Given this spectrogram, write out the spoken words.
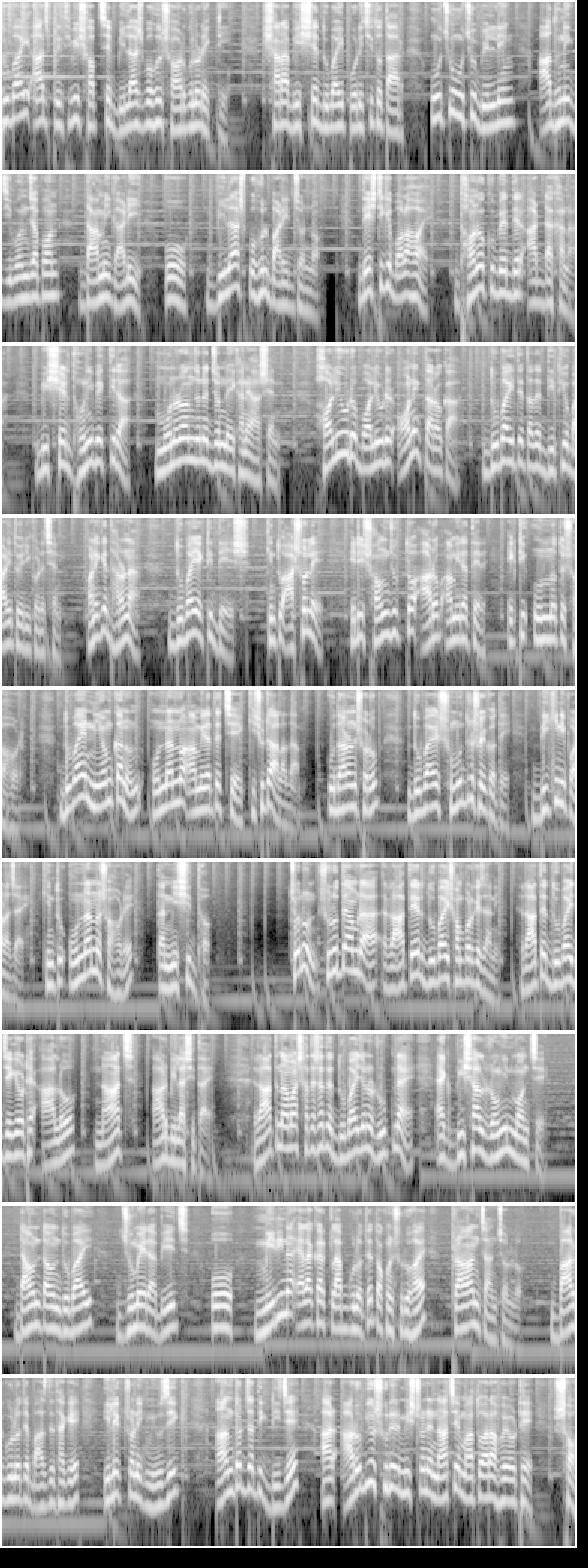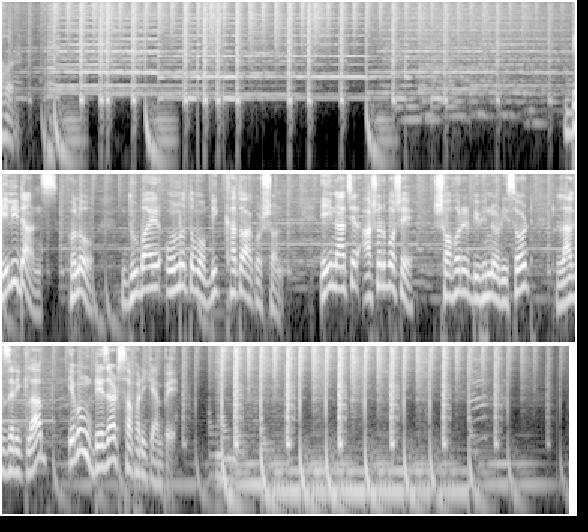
Dubai আজ পৃথিবীর সবচেয়ে বিলাসবহুল শহরগুলোর একটি। সারা বিশ্বে দুবাই পরিচিত তার উঁচু উঁচু বিল্ডিং, আধুনিক জীবনযাপন, দামি গাড়ি ও বিলাসবহুল বাড়ির জন্য। দেশটিকে বলা হয় ধনকুবেরদের আড্ডাখানা। বিশ্বের ধনী ব্যক্তিরা মনোরঞ্জনের জন্য এখানে আসেন। হলিউড ও বলিউডের অনেক তারকা দুবাইতে তাদের দ্বিতীয় বাড়ি তৈরি করেছেন। অনেকের ধারণা, দুবাই একটি দেশ, কিন্তু আসলে এটি সংযুক্ত আরব আমিরাতের একটি উন্নত শহর। দুবাইয়ের নিয়মকানুন অন্যান্য আমিরাতের চেয়ে কিছুটা আলাদা। উদাহরণস্বরূপ, দুবাইয়ের সমুদ্র সৈকতে বিকিনি পরা যায়, কিন্তু অন্যান্য শহরে তা নিষিদ্ধ। চলুন, শুরুতে আমরা রাতের দুবাই সম্পর্কে জানি। রাতে দুবাই জেগে ওঠে আলো, নাচ আর বিলাসিতায়। রাত নামার সাথে সাথে দুবাই যেন রূপ নেয় এক বিশাল রঙিন মঞ্চে। ডাউনটাউন দুবাই, জুমেরা বিচ ও মেরিনা এলাকার ক্লাবগুলোতে তখন শুরু হয় প্রাণ চাঞ্চল্য। বারগুলোতে বাজতে থাকে ইলেকট্রনিক মিউজিক, আন্তর্জাতিক ডিজে আর আরবীয় সুরের মিশ্রণে নাচে মাতোয়ারা হয়ে ওঠে শহর। বেলি ডান্স হল দুবাইয়ের অন্যতম বিখ্যাত আকর্ষণ। এই নাচের আসর বসে শহরের বিভিন্ন রিসোর্ট, লাক্সারি ক্লাব এবং ডেজার্ট সাফারি ক্যাম্পে।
